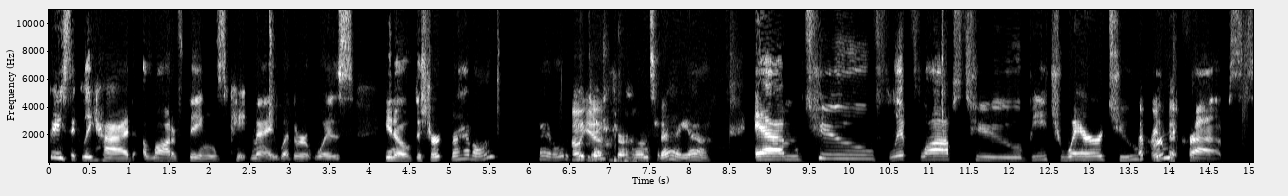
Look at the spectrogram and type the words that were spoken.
basically had a lot of things Cape May, whether it was you know the shirt I have on. I have a little Oh, Cape yeah. May shirt on today. Yeah. Um, to flip flops, to beach wear, to hermit crabs.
